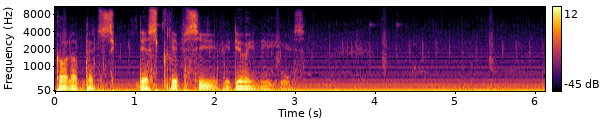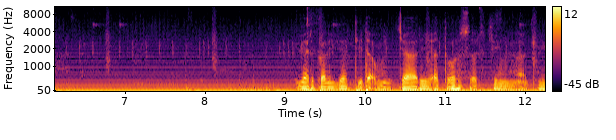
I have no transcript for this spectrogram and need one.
kolom deskripsi video ini guys. Biar kalian tidak mencari atau searching lagi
